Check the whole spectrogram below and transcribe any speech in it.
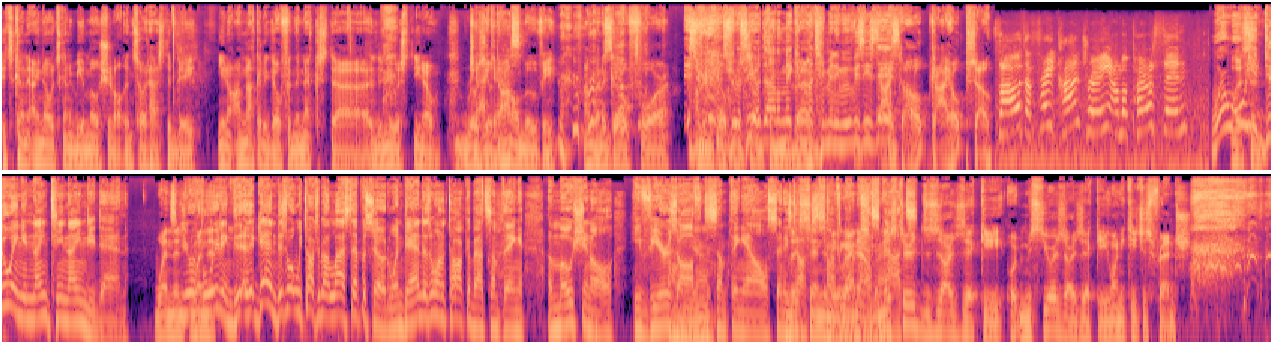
It's gonna. I know it's going to be emotional, and so it has to be. You know, I'm not going to go for the next, uh the newest, you know, Rosie Jackass. O'Donnell movie. I'm going to go for. Is, I'm go is for Rosie O'Donnell making that- much, many movies these days? I days? hope. I hope so. So it's a free country. I'm a person. Where what were you doing in 1990, Dan? When the You're when the- avoiding again. This is what we talked about last episode. When Dan doesn't want to talk about something emotional, he veers oh, off yeah. to something else, and he's Listen talking to me right about now. Mr. Zarzicki or Monsieur Zarzicki, when he teaches French,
